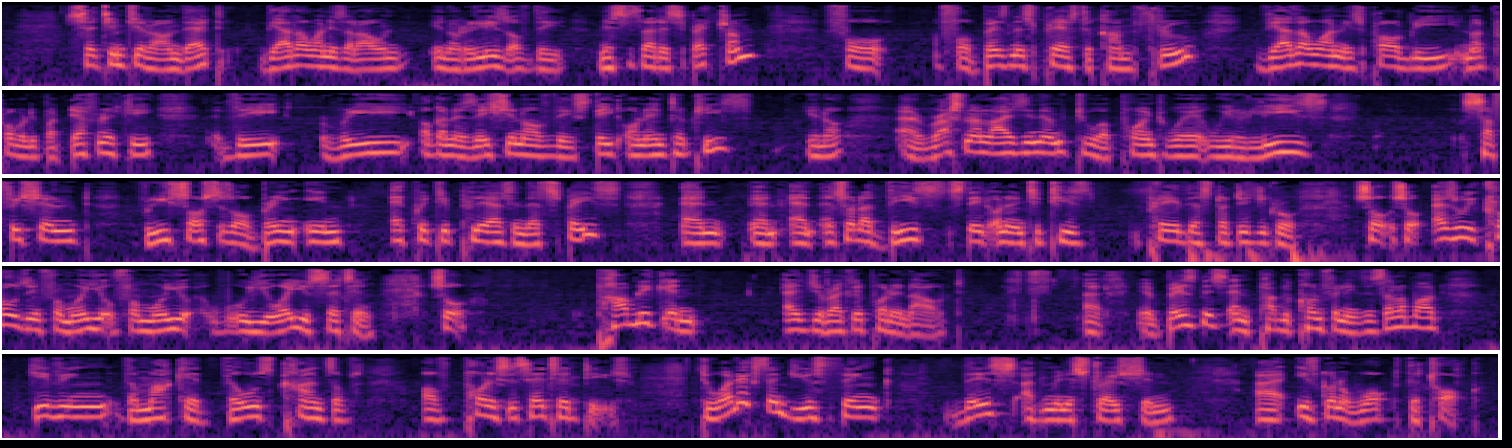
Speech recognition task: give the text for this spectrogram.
certainty around that. The other one is around, you know, release of the necessary spectrum for for business players to come through. The other one is probably, not probably, but definitely the reorganization of the state-owned entities, you know, uh, rationalizing them to a point where we release sufficient resources or bring in equity players in that space and, and, and, and so that these state-owned entities play their strategic role. So, so as we closing from where you, from where you, where you, where you're sitting, so public and, as you rightly pointed out, uh, business and public confidence is all about giving the market those kinds of, of policy certainties. To what extent do you think this administration uh, is going to walk the talk?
